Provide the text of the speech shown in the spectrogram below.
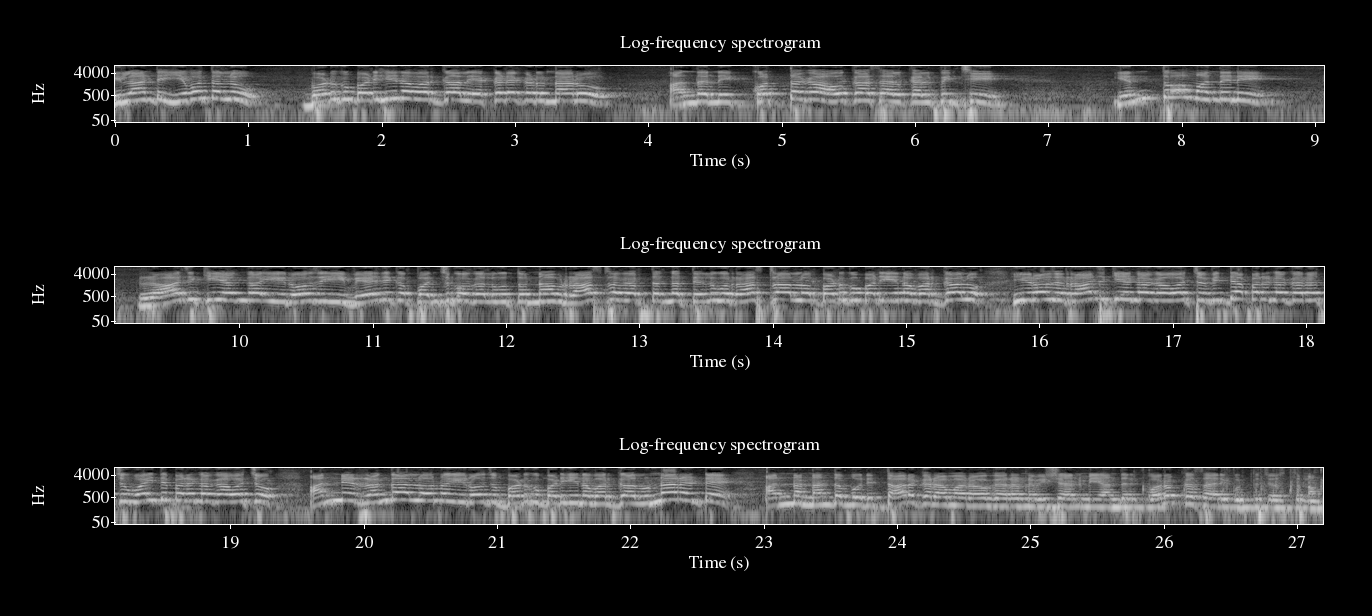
ఇలాంటి యువతలు బడుగు బడిహీన వర్గాలు ఎక్కడెక్కడున్నారు? అందరినీ కొత్తగా అవకాశాలు కల్పించి ఎంతో మందిని రాజకీయంగా ఈరోజు ఈ వేదిక పంచుకోగలుగుతున్నాం. రాష్ట్ర వ్యాప్తంగా తెలుగు రాష్ట్రాల్లో బడుగు బడిన వర్గాలు ఈరోజు రాజకీయంగా కావచ్చు విద్యాపరంగా కావచ్చు వైద్యపరంగా కావచ్చు అన్ని రంగాల్లోనూ ఈరోజు బడుగు బడిన వర్గాలు ఉన్నారంటే అన్న నందమూరి తారక రామారావు గారు అన్న విషయాన్ని మీ అందరికి మరొక్కసారి గుర్తు చేస్తున్నాం.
